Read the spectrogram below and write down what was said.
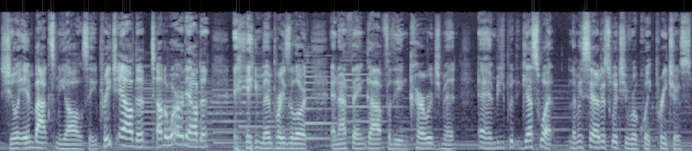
she'll inbox me all say, Preach, Elder. Tell the word, Elder. Amen. Praise the Lord. And I thank God for the encouragement. And guess what? Let me share this with you real quick, preachers.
